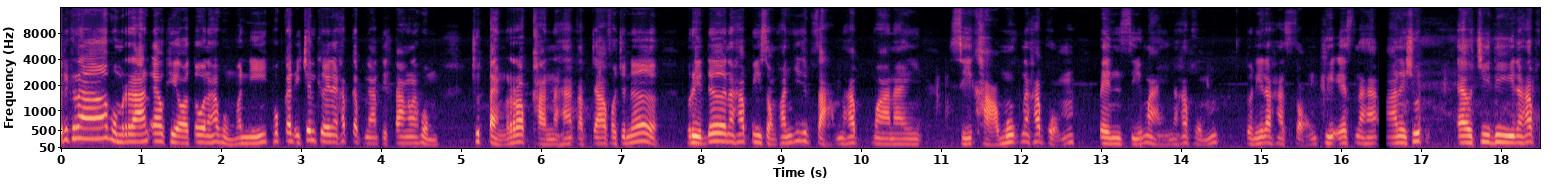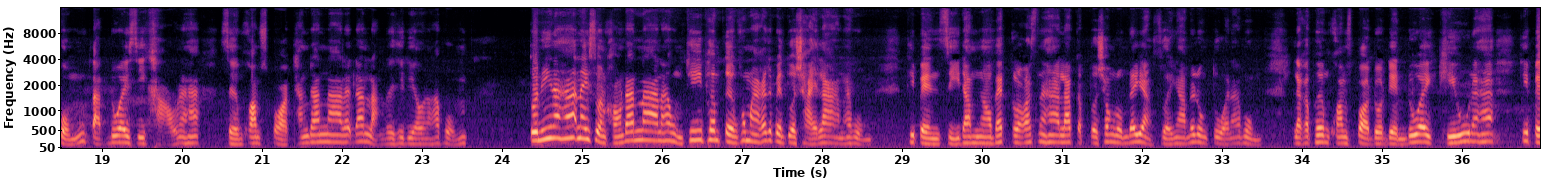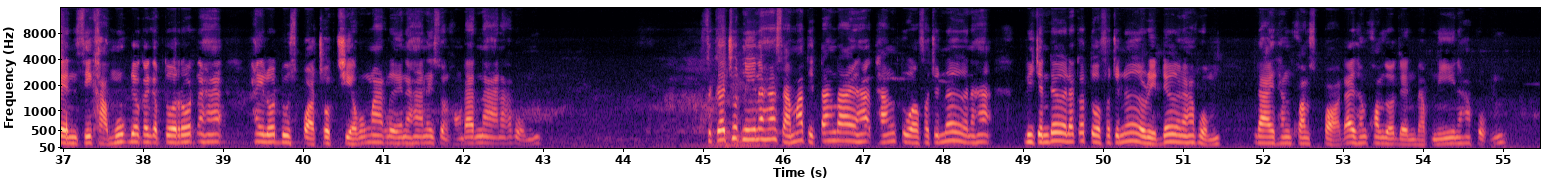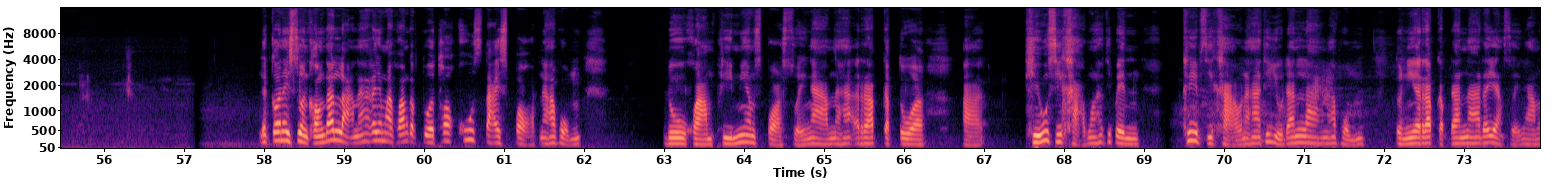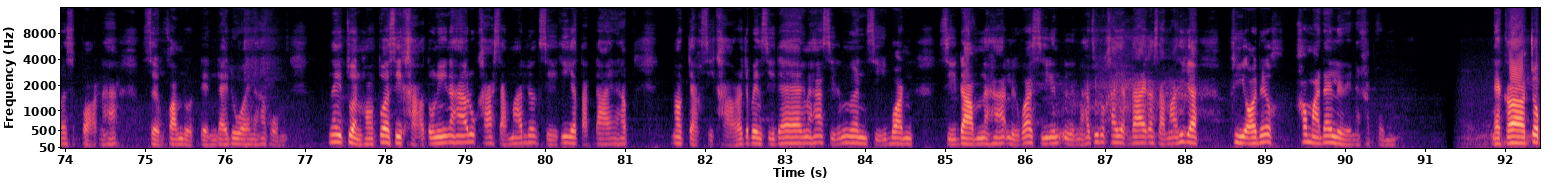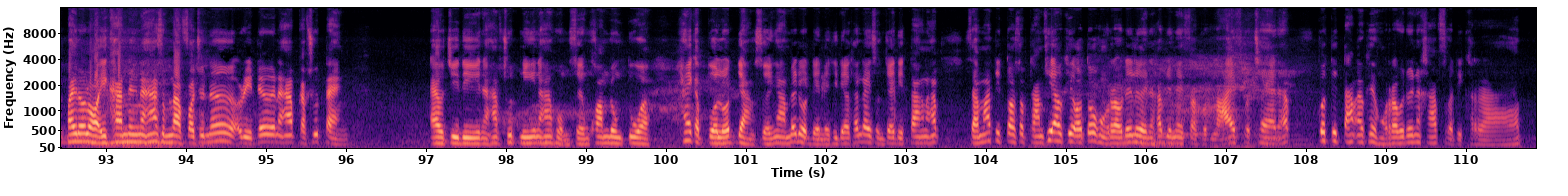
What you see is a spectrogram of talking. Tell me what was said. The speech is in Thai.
วัสดีครับผมร้าน LK Auto นะครับผมวันนี้พบกันอีกเช่นเคยนะครับกับงานติดตั้งนะครับผมชุดแต่งรอบคันนะฮะกับเจ้า Fortuner Reader นะครับปี 2023 นะครับมาในสีขาวมุกนะครับผมเป็นสีใหม่นะครับผมตัวนี้รหัส 2 PS นะฮะมาในชุด LGD นะครับผมตัดด้วยสีขาวนะฮะเสริมความสปอร์ตทั้งด้านหน้าและด้านหลังเลยทีเดียวนะครับผม ตัวนี้นะฮะในส่วนของด้านหน้านะครับผมที่เพิ่มเติมเข้ามาก็จะเป็นตัวชายล่างนะครับผมที่เป็นสีดำเงาแบ็กกลอสนะฮะรับกับตัวช่องลมได้อย่างสวยงามและลงตัวนะครับผมแล้วก็เพิ่มความสปอร์ตโดดเด่นด้วยคิ้วนะฮะที่เป็นสีขาวมุกเดียวกันกับตัวรถนะฮะให้รถดูสปอร์ตโฉบเฉี่ยวมากๆเลยนะฮะในส่วนของด้านหน้านะครับผมสเกิร์ตชุดนี้นะฮะสามารถติดตั้งได้นะฮะทั้งตัว Fortuner นะฮะ Legender แล้วก็ตัว Fortuner Reader นะครับผม ได้ทั้งความสปอร์ตได้ทั้งความโดดเด่นแบบนี้นะครับผม แล้วก็ในส่วนของด้านหลังนะฮะก็จะมาพร้อมกับตัวท่อคู่สไตล์สปอร์ตนะครับผมดูความพรีเมียมสปอร์ตสวยงามนะฮะรับกับตัวคิ้วสีขาวนะฮะที่เป็นครีบสีขาวนะฮะที่อยู่ด้านล่างนะครับผมตัวนี้รับกับด้านหน้าได้อย่างสวยงามและสปอร์ตนะฮะเสริมความโดดเด่นได้ด้วยนะครับผมในส่วนของตัวสีขาวตรงนี้นะฮะลูกค้าสามารถเลือกสีที่จะตัดได้นะครับ นอกจากสีขาวแล้วจะเป็นสีแดงนะฮะสีน้ำเงิน สีบอลสีดำนะฮะหรือว่าสีอื่นๆนะครับที่ลูกค้าอยากได้ก็สามารถที่จะพรีออเดอร์เข้ามาได้เลยนะครับผมแล้วก็จบไปหล่อๆอีกคันหนึ่งนะฮะสำหรับ Fortuner Reader นะครับกับชุดแต่ง LGD นะครับชุดนี้นะครับผมเสริมความลงตัวให้กับตัวรถอย่างสวยงามและโดดเด่นเลยทีเดียวท่านใดสนใจติดตั้งนะครับ สามารถติดต่อสอบถามที่ LK Auto ของเราได้เลยนะครับยังไงฝากกดไลค์กดแชร์นะครับกดติดตาม LK ของเราไว้ด้วยนะครับ สวัสดีครับ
